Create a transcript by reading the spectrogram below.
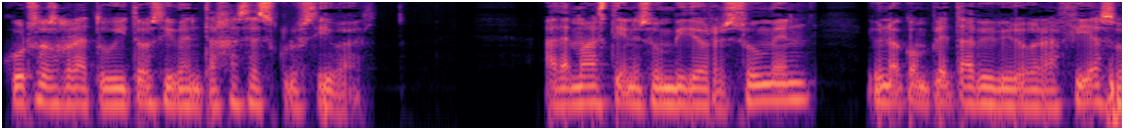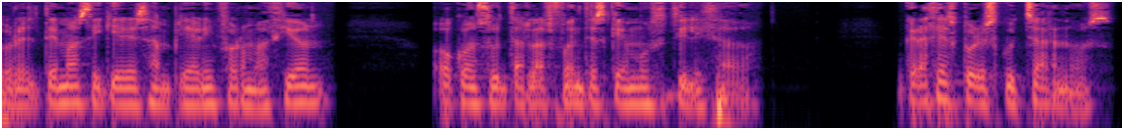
cursos gratuitos y ventajas exclusivas. Además tienes un vídeo resumen y una completa bibliografía sobre el tema si quieres ampliar información o consultar las fuentes que hemos utilizado. Gracias por escucharnos.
